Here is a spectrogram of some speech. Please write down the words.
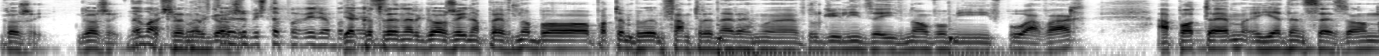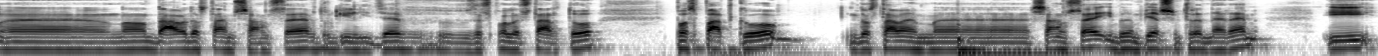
gorzej, gorzej. No Jako właśnie, trener chcę, gorzej. żebyś to powiedział, Jako jest... trener gorzej na pewno, bo potem byłem sam trenerem e, w drugiej lidze i w Nowum i w Puławach, a potem jeden sezon e, no, dał, dostałem szansę w drugiej lidze w, zespole startu. Po spadku dostałem e, szansę i byłem pierwszym trenerem i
